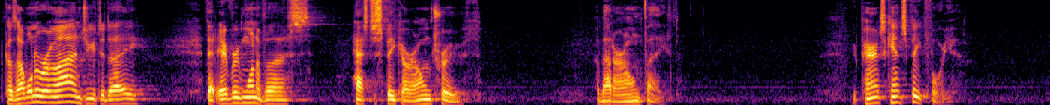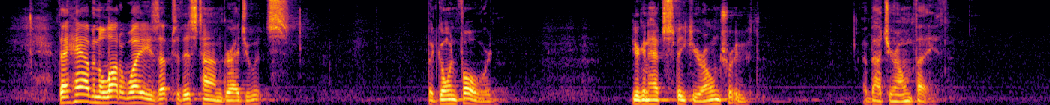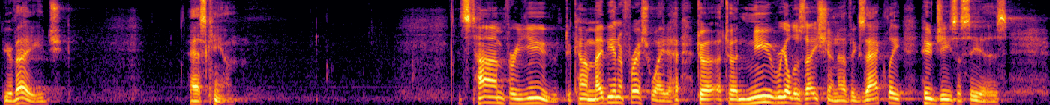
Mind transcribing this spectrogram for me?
Because I want to remind you today that every one of us has to speak our own truth about our own faith. Your parents can't speak for you. They have, in a lot of ways, up to this time, graduates. But going forward, you're going to have to speak your own truth about your own faith. You're of age, ask Him. It's time for you to come, maybe in a fresh way, to, to, to, a new realization of exactly who Jesus is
